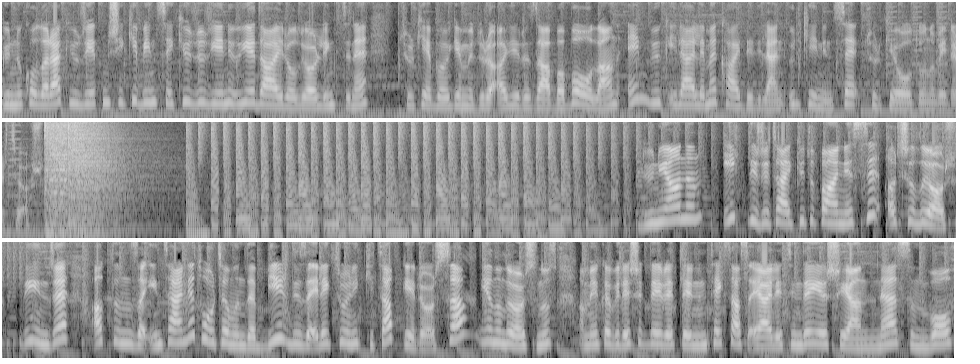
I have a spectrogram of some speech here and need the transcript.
Günlük olarak 172.800 yeni üye dahil oluyor LinkedIn'e. Türkiye Bölge Müdürü Ali Rıza Baba olan en büyük ilerleme kaydedilen ülkenin ise Türkiye olduğunu belirtiyor. Dünyanın ilk dijital kütüphanesi açılıyor deyince aklınıza internet ortamında bir dizi elektronik kitap geliyorsa yanılıyorsunuz. Amerika Birleşik Devletleri'nin Texas eyaletinde yaşayan Nelson Wolf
